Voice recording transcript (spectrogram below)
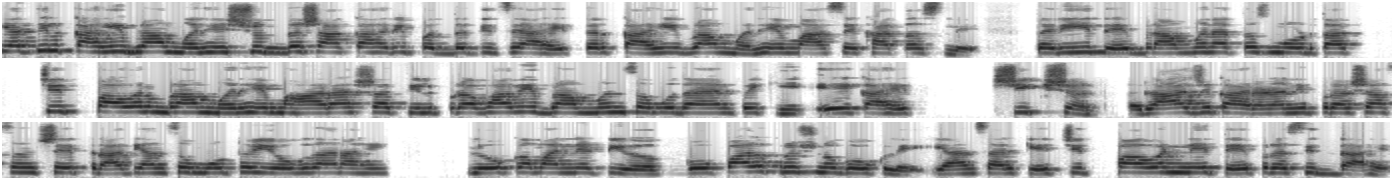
यातील काही ब्राह्मण हे शुद्ध शाकाहारी पद्धतीचे आहेत तर काही ब्राह्मण हे मासे खात असले तरीही ते ब्राह्मणातच मोडतात. चित्पावन ब्राह्मण हे महाराष्ट्रातील प्रभावी ब्राह्मण समुदायांपैकी एक आहेत. शिक्षण राजकारण आणि प्रशासन क्षेत्रात यांचं मोठं योगदान आहे. लोकमान्य टिळक गोपाळ कृष्ण गोखले यांसारखे चित्पावन नेते प्रसिद्ध आहेत.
